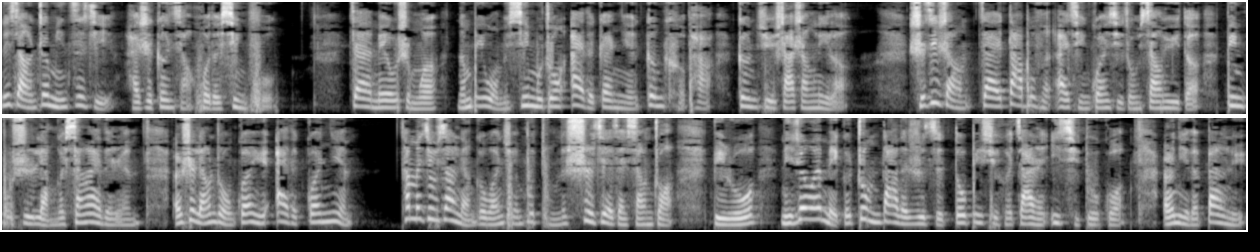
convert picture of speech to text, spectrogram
你想证明自己，还是更想获得幸福？再没有什么能比我们心目中爱的概念更可怕、更具杀伤力了。实际上，在大部分爱情关系中相遇的，并不是两个相爱的人，而是两种关于爱的观念。他们就像两个完全不同的世界在相撞。比如，你认为每个重大的日子都必须和家人一起度过，而你的伴侣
